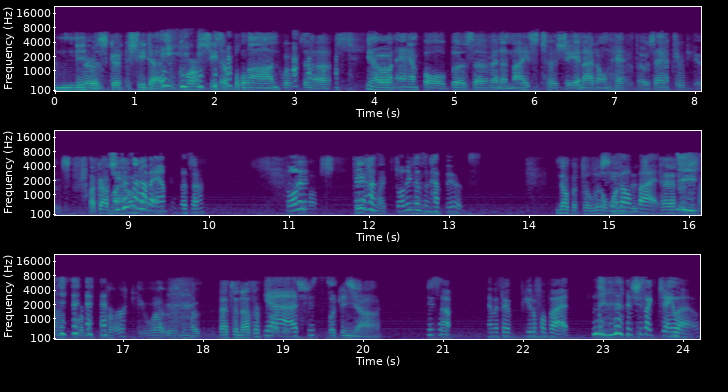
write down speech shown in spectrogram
near as good as she does. Of course, she's a blonde with, uh, you know, an ample bosom and a nice tushy, and I don't have those attributes. I've got. She doesn't have an ample bosom. Goldie, oh, has, right. Goldie yeah. doesn't have boobs. No, but the little she's one all that has sort of perky. Well, you know, that's another yeah, she's looking young. She's up and with a beautiful butt. she's like J Lo.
